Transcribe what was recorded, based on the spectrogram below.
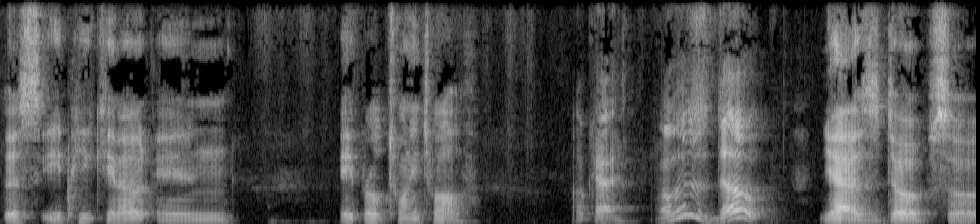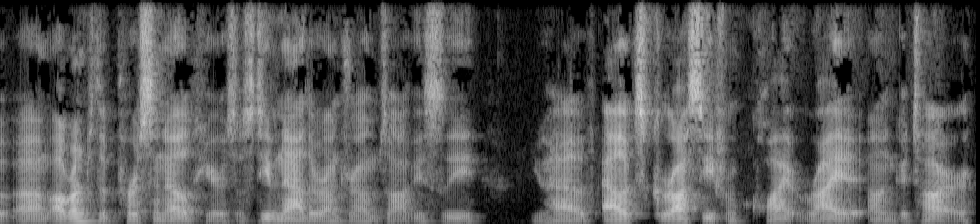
This EP came out in April 2012. Okay. Well, this is dope. Yeah, it's dope. So um, I'll run through the personnel here. So Steven Adler on drums, obviously. You have Alex Grossi from Quiet Riot on guitar.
